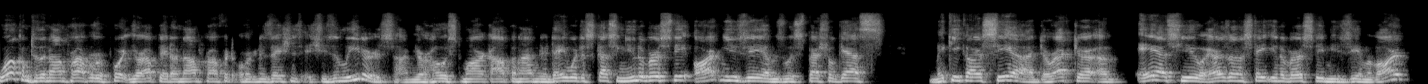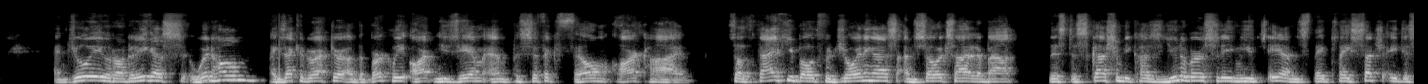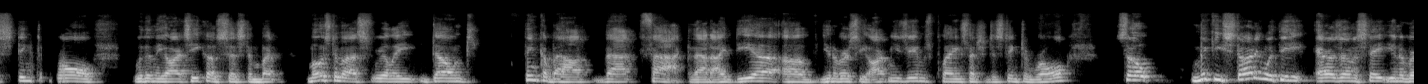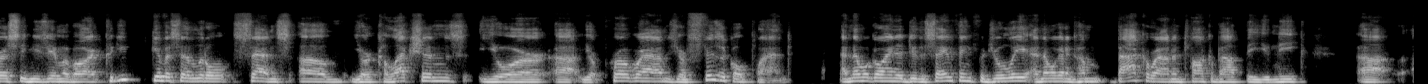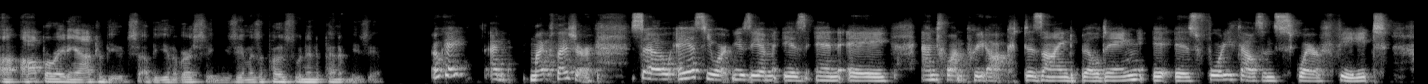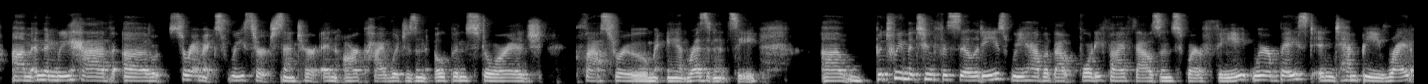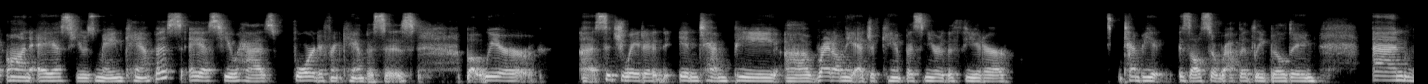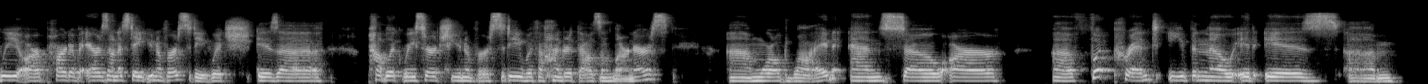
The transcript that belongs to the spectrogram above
Welcome to the Nonprofit Report, your update on nonprofit organizations, issues, and leaders. I'm your host, Mark Oppenheim. And today, we're discussing university art museums with special guests, Miki Garcia, director of ASU, Arizona State University Museum of Art, and Julie Rodriguez Widholm, executive director of the Berkeley Art Museum and Pacific Film Archive. So thank you both for joining us. I'm so excited about this discussion because university museums, they play such a distinct role within the arts ecosystem, but most of us really don't think about that fact, that idea of university art museums playing such a distinctive role. So Miki, starting with the Arizona State University Museum of Art, could you give us a little sense of your collections, your uh, your programs, your physical plant, and then we're going to do the same thing for Julie, and then we're going to come back around and talk about the unique uh, uh, operating attributes of a university museum as opposed to an independent museum. Okay, my pleasure. So ASU Art Museum is in a Antoine Predock designed building. It is 40,000 square feet. Um, and then we have a ceramics research center and archive, which is an open storage classroom and residency. Uh, between the two facilities, we have about 45,000 square feet. We're based in Tempe, right on ASU's main campus. ASU has four different campuses, but we're uh, situated in Tempe, uh, right on the edge of campus near the theater. Tempe is also rapidly building. And we are part of Arizona State University, which is a public research university with 100,000 learners um, worldwide. And so our uh, footprint, even though it is um,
